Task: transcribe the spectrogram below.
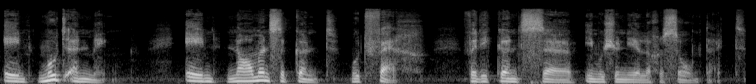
en moet inmeng en namens 'n kind moet veg vir die kind se emosionele gesondheid.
